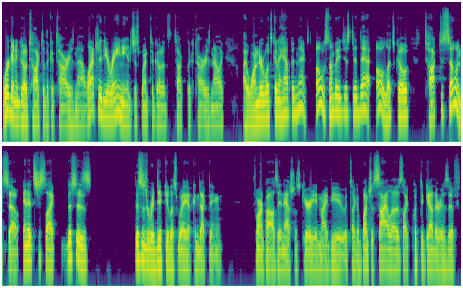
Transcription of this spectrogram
we're going to go talk to the Qataris now. Well, actually, the Iranians just went to go to talk to the Qataris now. Like, I wonder what's going to happen next. Oh, somebody just did that. Oh, let's go talk to so and so. And it's just like this is this is a ridiculous way of conducting foreign policy and national security, in my view. It's like a bunch of silos like put together as if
